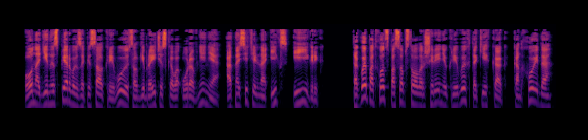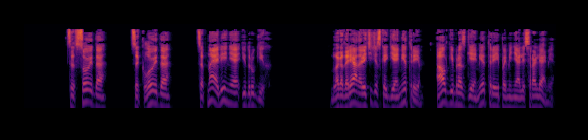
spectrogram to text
Он один из первых записал кривую с алгебраического уравнения относительно x и y. Такой подход способствовал расширению кривых, таких как конхоида, цисоида, циклоида, цепная линия и других. Благодаря аналитической геометрии алгебра с геометрией поменялись ролями.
